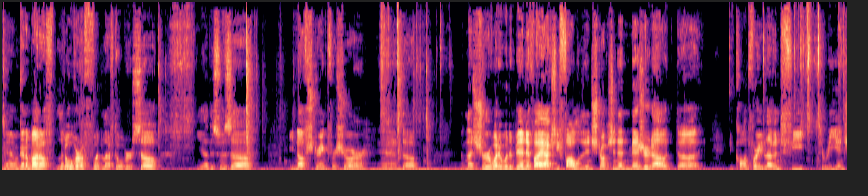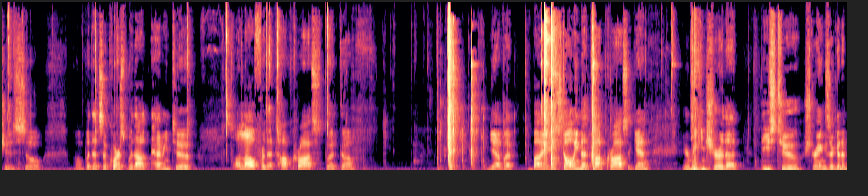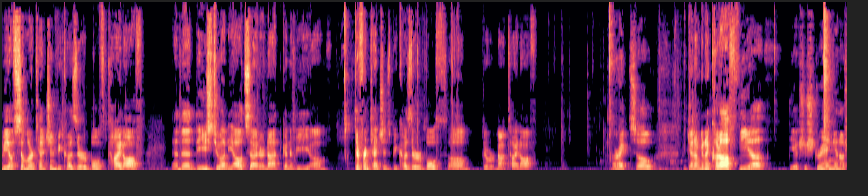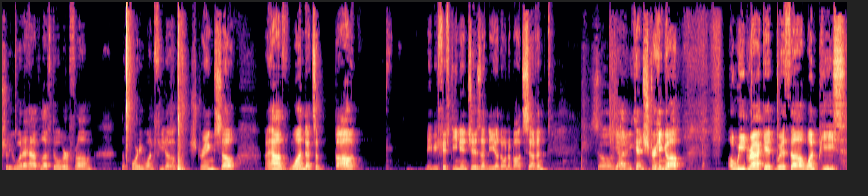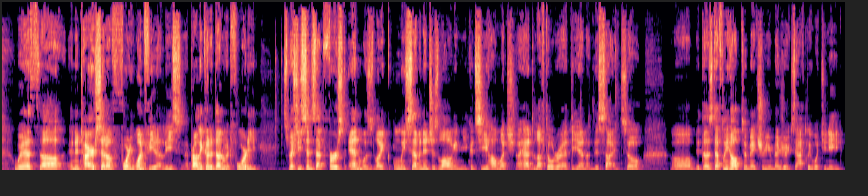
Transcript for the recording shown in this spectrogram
And we've got about a little over a foot left over. So yeah, this was uh, enough string for sure. And uh, I'm not sure what it would have been if I actually followed the instruction and measured out. Uh, it called for 11 feet, three inches. So, um, but that's of course without having to allow for that top cross. But um, yeah, but by installing that top cross, again, you're making sure that these two strings are gonna be of similar tension because they're both tied off. And then these two on the outside are not gonna be um, different tensions because they're both, um, they were not tied off. All right, so again, I'm gonna cut off the, uh, the extra string and I'll show you what I have left over from the 41 feet of string. So I have one that's about maybe 15 inches and the other one about seven. So yeah, you can string a, a weed racket with uh, one piece with uh, an entire set of 41 feet at least. I probably could have done with 40, especially since that first end was like only seven inches long and you could see how much I had left over at the end on this side. So um, it does definitely help to make sure you measure exactly what you need.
